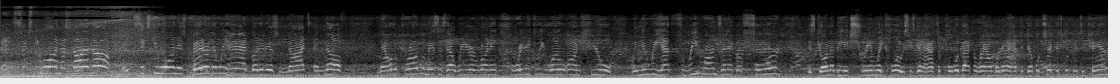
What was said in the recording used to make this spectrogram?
Eight sixty-one. That's not enough. Eight sixty-one is better than we had, but it is not enough. Now the problem is, is that we are running critically low on fuel. We knew we had three runs in it, four is going to be extremely close. He's going to have to pull it back around. We're going to have to double check as quickly as he can.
